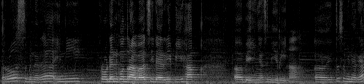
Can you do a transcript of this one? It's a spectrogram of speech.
Terus sebenarnya ini pro dan kontra banget sih dari pihak eh, BI-nya sendiri. Hah? Eh, itu sebenarnya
